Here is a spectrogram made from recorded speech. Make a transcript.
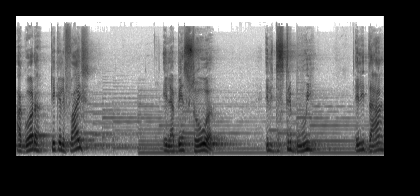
agora o que, que ele faz? Ele abençoa, ele distribui ele dá.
